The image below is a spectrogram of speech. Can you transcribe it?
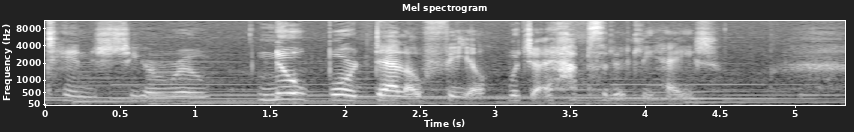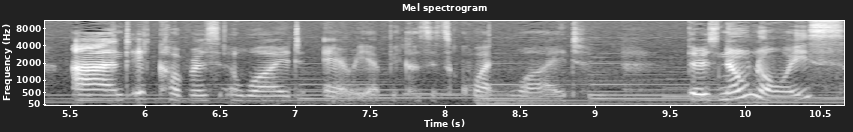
tinge to your room, no bordello feel which I absolutely hate and it covers a wide area because it's quite wide. There's no noise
